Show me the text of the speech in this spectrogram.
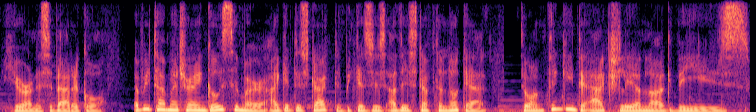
here on a sabbatical. Every time I try and go somewhere, I get distracted because there's other stuff to look at. So I'm thinking to actually unlock these.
